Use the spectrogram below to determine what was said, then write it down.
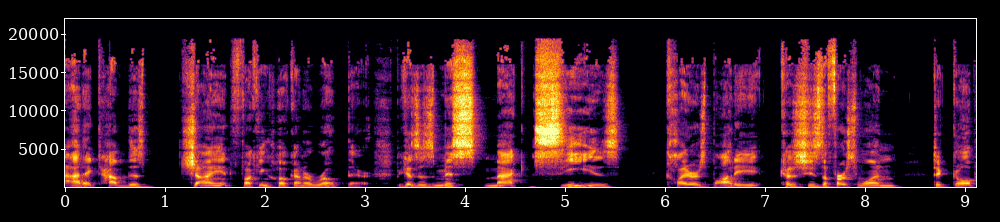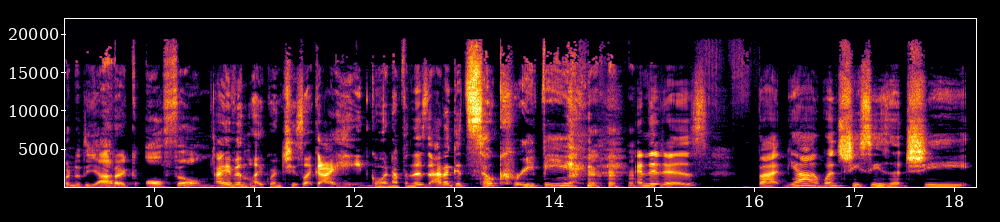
addict have this giant fucking hook on a rope there? Because as Miss Mac sees Claire's body, because she's the first one to go up into the attic all film. I even like when she's like, I hate going up in this attic. It's so creepy. and it is. But yeah, once she sees it, she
